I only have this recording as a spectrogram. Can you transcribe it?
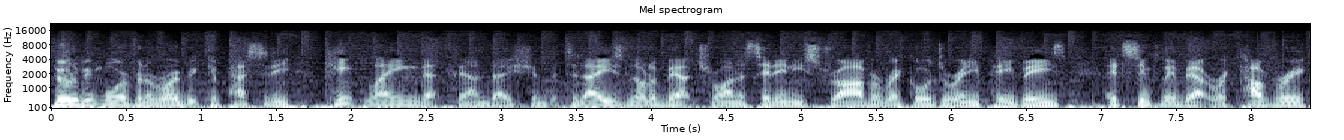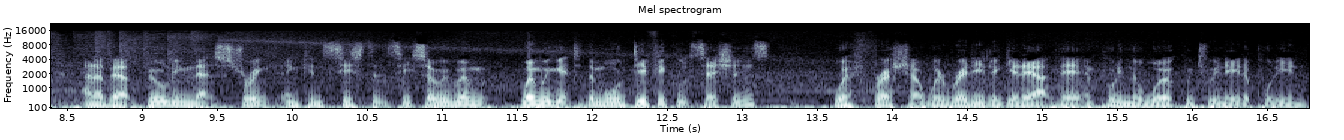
build a bit more of an aerobic capacity, keep laying that foundation. But today is not about trying to set any Strava records or any PBs. It's simply about recovery and about building that strength and consistency. So we, when, when we get to the more difficult sessions, we're fresher, we're ready to get out there and put in the work which we need to put in.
